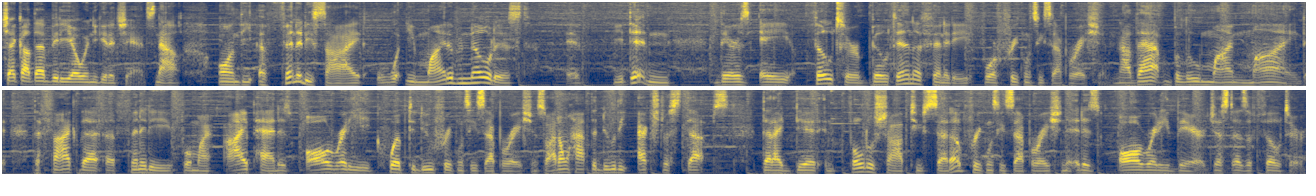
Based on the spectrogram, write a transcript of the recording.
Check out that video when you get a chance. Now, on the affinity side, what you might have noticed, if you didn't, there's a filter built in Affinity for frequency separation. Now that blew my mind. The fact that Affinity for my iPad is already equipped to do frequency separation, so I don't have to do the extra steps that I did in Photoshop to set up frequency separation. It is already there just as a filter.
